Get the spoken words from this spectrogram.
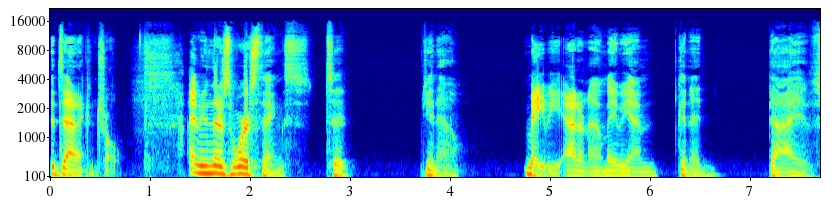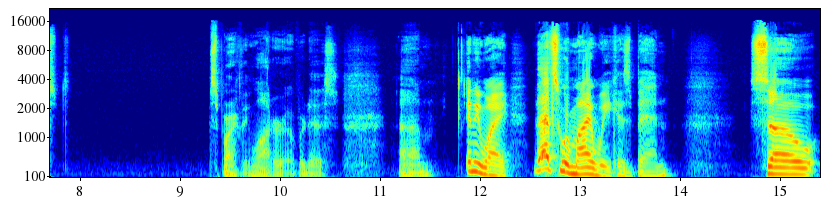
it's out of control. I mean, there's worse things to, you know, maybe I don't know. Maybe I'm gonna die of sparkling water overdose. Um, anyway, that's where my week has been. So,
